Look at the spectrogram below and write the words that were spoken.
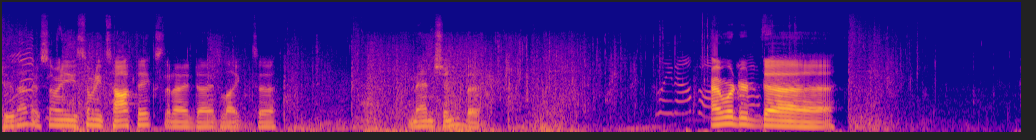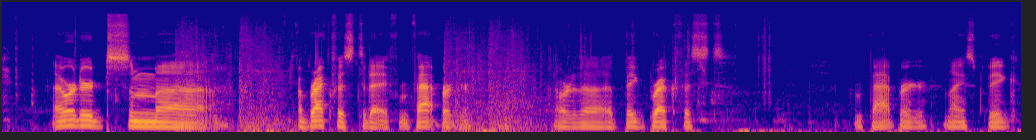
do that. There's so many so many topics that I'd I'd like to mention, but I ordered uh I ordered some uh a breakfast today from Fatburger. I ordered a big breakfast from Fatburger. Nice big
